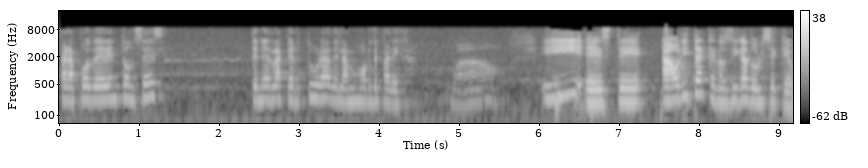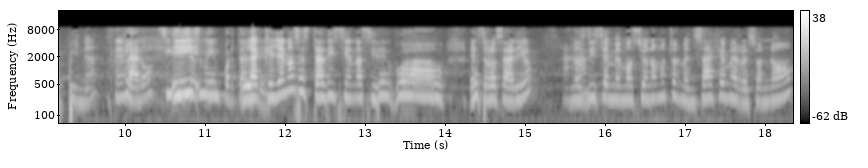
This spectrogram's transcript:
para poder entonces tener la apertura del amor de pareja. Wow. Y este, ahorita que nos diga Dulce qué opina. Claro, sí, sí, es muy importante. La que ya nos está diciendo así de wow, es Rosario. Nos dice, me emocionó mucho el mensaje, me resonó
